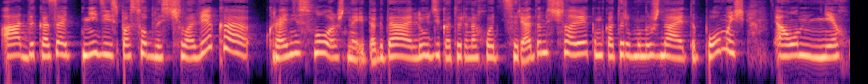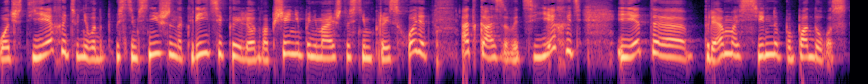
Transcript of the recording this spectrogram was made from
а доказать недееспособность человека крайне сложно. И тогда люди, которые находятся рядом с человеком, которому нужна эта помощь, а он не хочет ехать, у него, допустим, снижена критика, или он вообще не понимает, что с ним происходит, отказывается ехать, и это прямо сильно попадос.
